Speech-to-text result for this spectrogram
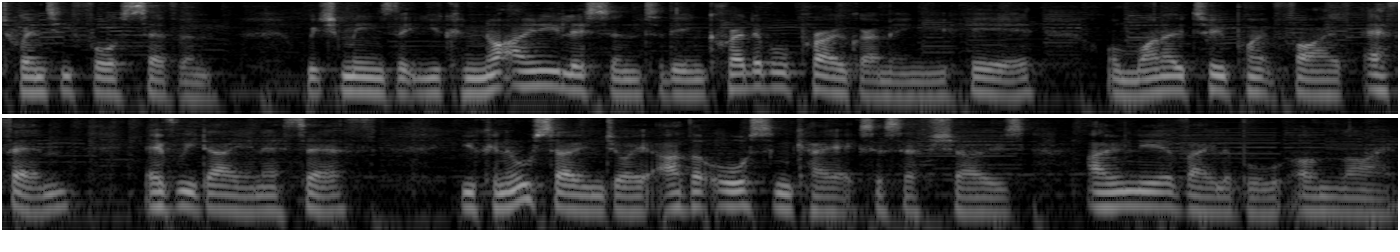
24 7, which means that you can not only listen to the incredible programming you hear on 102.5 FM every day in SF, you can also enjoy other awesome KXSF shows only available online.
